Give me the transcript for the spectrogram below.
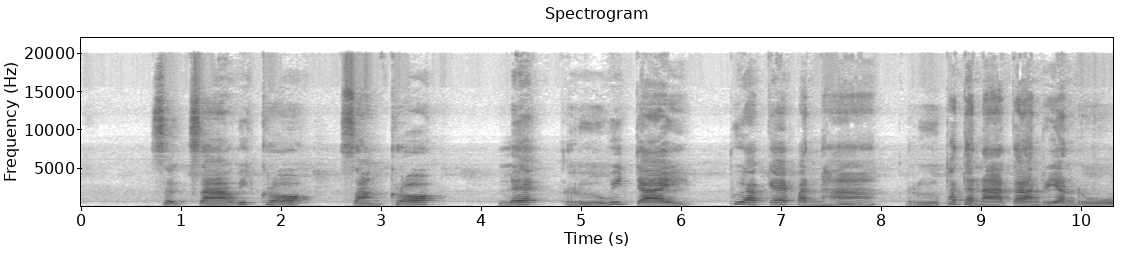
1.6 ศึกษาวิเคราะห์ สังเคราะห์ และหรือวิจัย เพื่อแก้ปัญหา หรือพัฒนาการเรียนรู้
